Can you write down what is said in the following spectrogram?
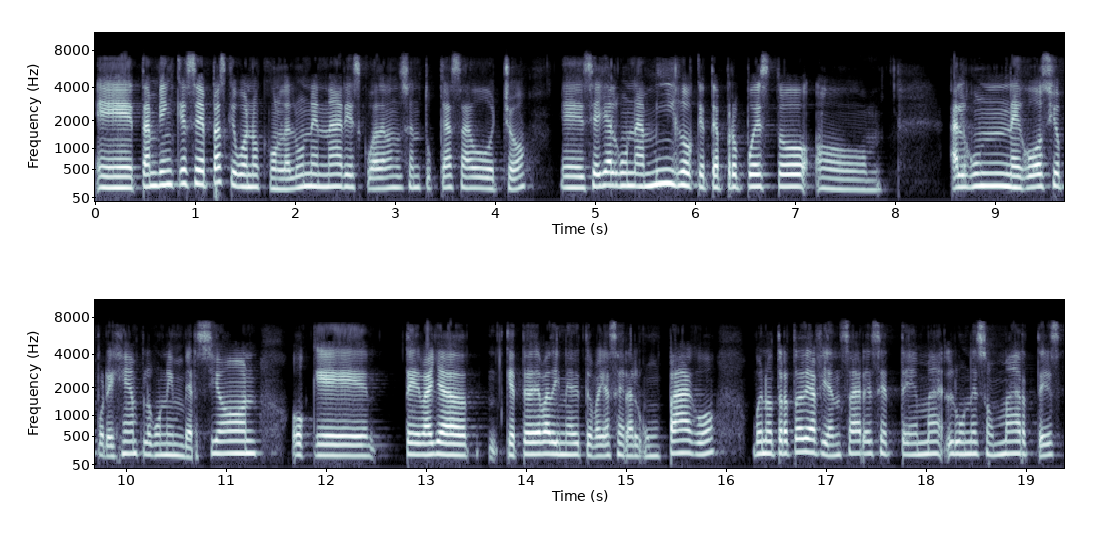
Eh, también que sepas que, bueno, con la luna en Aries cuadrándose en tu casa 8, eh, si hay algún amigo que te ha propuesto algún negocio, por ejemplo, alguna inversión, o que te vaya, que te deba dinero y te vaya a hacer algún pago. Bueno, trata de afianzar ese tema lunes o martes,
